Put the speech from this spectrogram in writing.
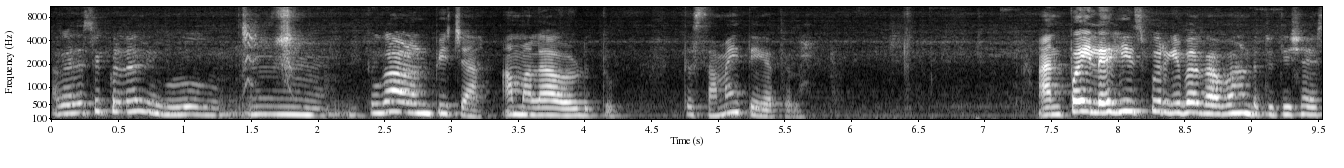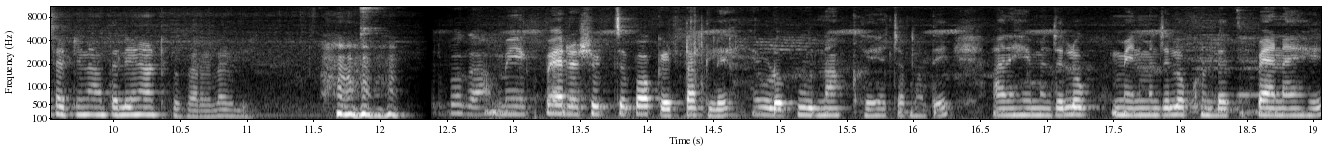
अगं तसं शिकलं नाही गो. हम्म, तू गाळून पिचा आम्हाला आवडतो. तसा माहिती आहे का तुला? आणि पहिलं हीच पोरगी बघा भांडत होती शाळेसाठी ना आता लई नाटकं करायला लागली. बघा मी एक पॅराशूटचं पॉकेट टाकलं आहे एवढं पूर्ण अख्खं ह्याच्यामध्ये. आणि हे म्हणजे लोक मेन म्हणजे लोखंडाचं पॅन आहे.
